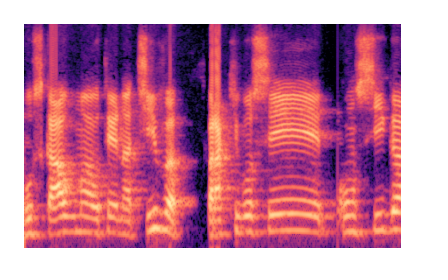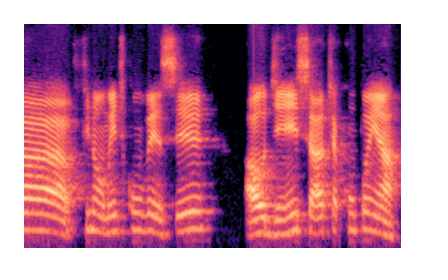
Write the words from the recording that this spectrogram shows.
buscar alguma alternativa para que você consiga finalmente convencer a audiência a te acompanhar.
